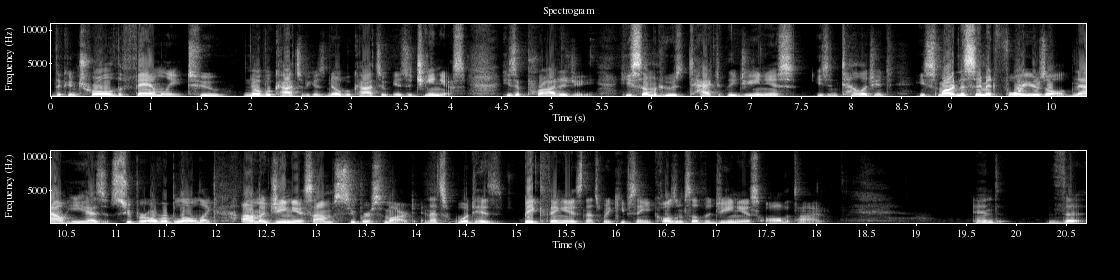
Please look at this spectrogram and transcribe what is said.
the control of the family to Nobukatsu because Nobukatsu is a genius. He's a prodigy. He's someone who's tactically genius He's intelligent. He's smart. And this is him at four years old. Now he has super overblown, like, I'm a genius. I'm super smart. And that's what his big thing is. That's what he keeps saying. He calls himself a genius all the time. And the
